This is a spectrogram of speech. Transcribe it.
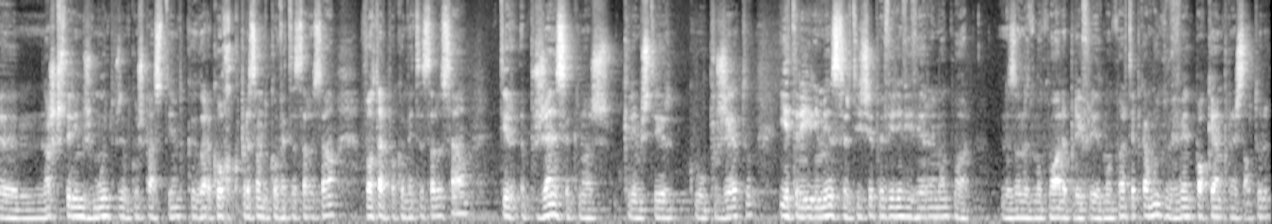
hum, nós gostaríamos muito, por exemplo, com o espaço-tempo, que agora com a recuperação do Convento da Salvação, voltar para o Convento da Salvação, ter a pujança que nós queremos ter com o projeto e atrair imensos artistas para virem viver em Montemor. Na zona de Montemor, na periferia de Montemor, até porque há muito movimento para o campo nesta altura,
